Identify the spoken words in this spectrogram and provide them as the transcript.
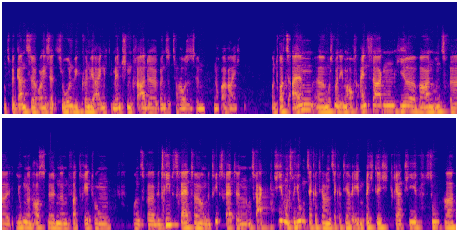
unsere ganze Organisation, wie können wir eigentlich die Menschen, gerade wenn sie zu Hause sind, noch erreichen. Und trotz allem äh, muss man eben auch eins sagen, hier waren unsere Jugend- und Ausbildendenvertretungen, unsere Betriebsräte und Betriebsrätinnen, unsere Aktiven, unsere Jugendsekretärinnen und Sekretäre eben richtig kreativ, super.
